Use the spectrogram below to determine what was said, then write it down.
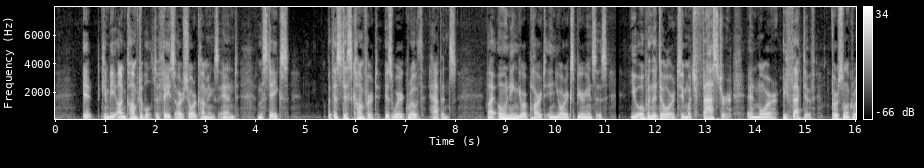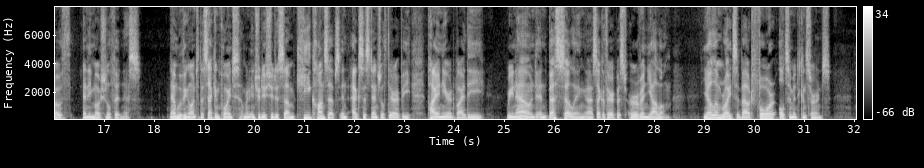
It can be uncomfortable to face our shortcomings and mistakes. But this discomfort is where growth happens. By owning your part in your experiences, you open the door to much faster and more effective personal growth and emotional fitness. Now, moving on to the second point, I'm going to introduce you to some key concepts in existential therapy pioneered by the renowned and best selling uh, psychotherapist Irvin Yalom. Yalom writes about four ultimate concerns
